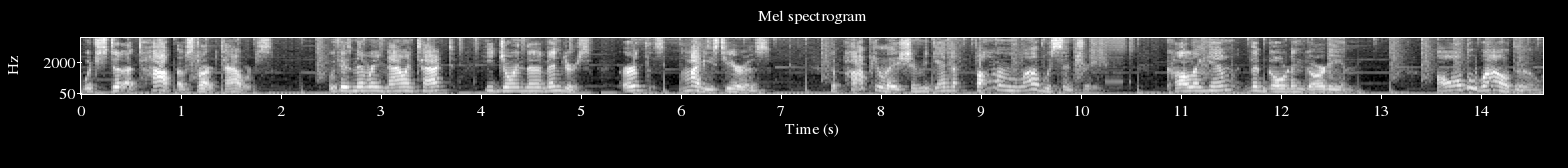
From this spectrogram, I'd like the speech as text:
which stood atop of Stark Towers. With his memory now intact, he joined the Avengers, Earth's mightiest heroes. The population began to fall in love with Sentry, calling him the Golden Guardian. All the while, though,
